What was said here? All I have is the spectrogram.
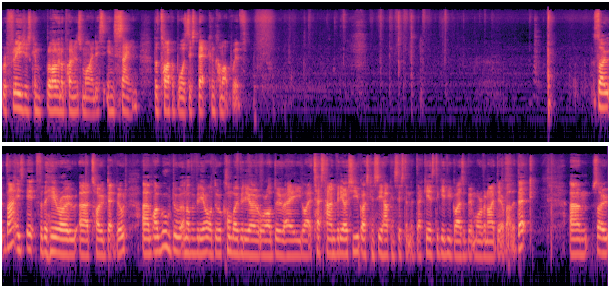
Rafflesias can blow an opponent's mind. It's insane the type of boards this deck can come up with. So that is it for the Hero uh, Toad deck build. Um, I will do another video. I'll do a combo video or I'll do a like test hand video so you guys can see how consistent the deck is to give you guys a bit more of an idea about the deck. Um, so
